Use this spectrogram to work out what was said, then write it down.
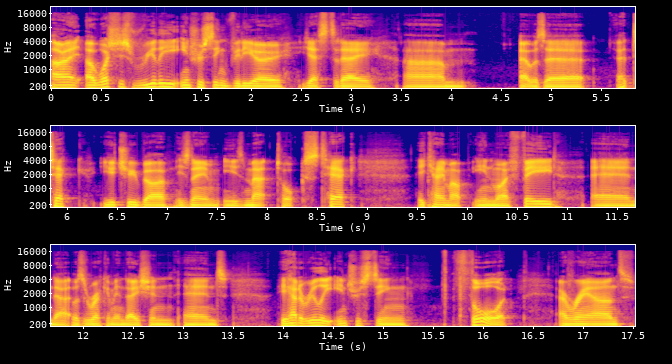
I, I watched this really interesting video yesterday. Um, it was a, a tech YouTuber. His name is Matt Talks Tech. He came up in my feed and uh, it was a recommendation. And he had a really interesting thought around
